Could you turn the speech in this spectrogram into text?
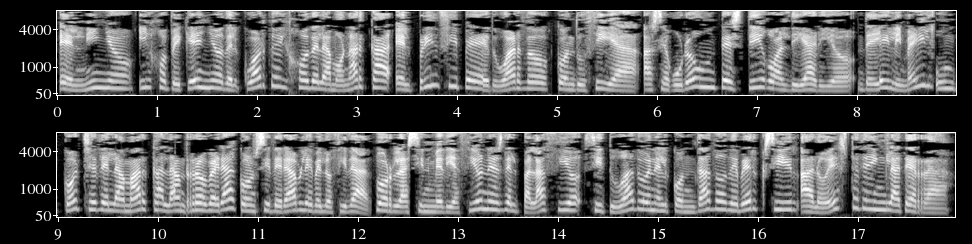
El niño, hijo pequeño del cuarto hijo de la monarca, el príncipe Eduardo, conducía, aseguró un testigo al diario Daily Mail, un coche de la marca Land Rover a considerable velocidad, por las inmediaciones del palacio, situado en el condado de Berkshire, al oeste de Inglaterra.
